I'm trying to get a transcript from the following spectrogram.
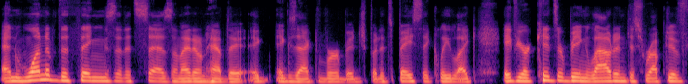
and one of the things that it says, and I don't have the exact verbiage, but it's basically like if your kids are being loud and disruptive,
